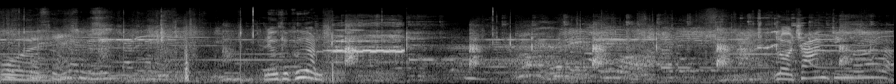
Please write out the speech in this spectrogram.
โอ้ยเสียสุดเลยเร็วสิเพื่อน โหลดช้าจริงเลยอะ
